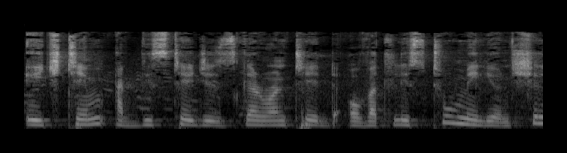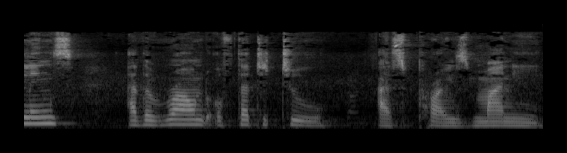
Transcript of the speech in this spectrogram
Each team at this stage is guaranteed of at least 2 million shillings at the round of 32 as prize money.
